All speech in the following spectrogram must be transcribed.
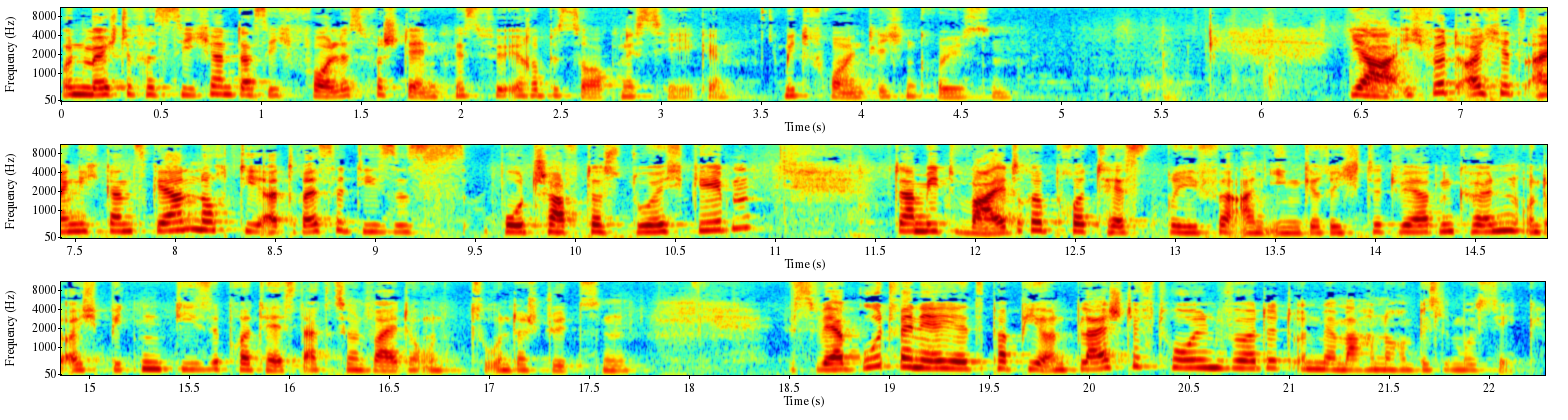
und möchte versichern, dass ich volles Verständnis für Ihre Besorgnis hege. Mit freundlichen Grüßen. Ja, ich würde euch jetzt eigentlich ganz gern noch die Adresse dieses Botschafters durchgeben, damit weitere Protestbriefe an ihn gerichtet werden können und euch bitten, diese Protestaktion weiter zu unterstützen. Es wäre gut, wenn ihr jetzt Papier und Bleistift holen würdet und wir machen noch ein bisschen Musik.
